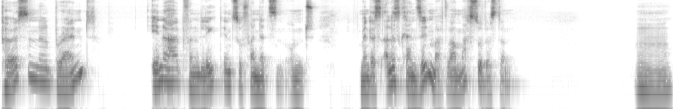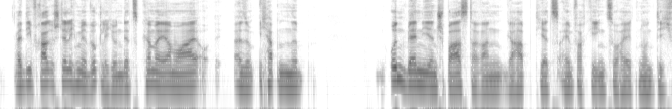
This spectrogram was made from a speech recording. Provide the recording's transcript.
Personal Brand innerhalb von LinkedIn zu vernetzen. Und wenn das alles keinen Sinn macht, warum machst du das dann? Mhm. Die Frage stelle ich mir wirklich. Und jetzt können wir ja mal, also ich habe eine unbändigen Spaß daran gehabt, jetzt einfach gegenzuhalten und dich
